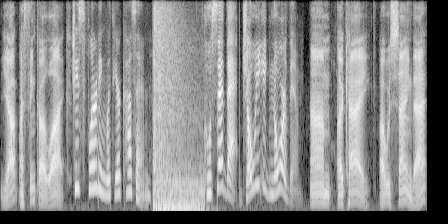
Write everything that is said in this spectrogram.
Yep, I think I like. She's flirting with your cousin. Who said that? Joey, ignore them. Um, okay. I was saying that.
